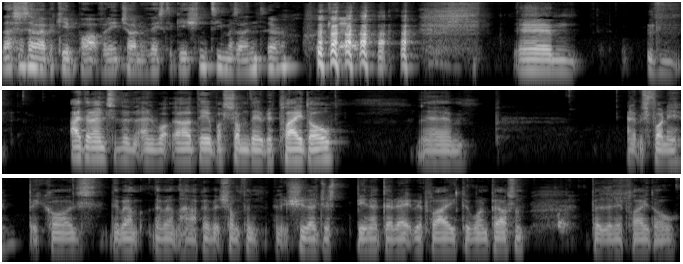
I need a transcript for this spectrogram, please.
This is how I became part of an HR investigation team as an intern. um, I had an incident in what the other day where somebody replied all, um, and it was funny because they weren't they weren't happy about something, and it should have just been a direct reply to one person, but they replied all.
